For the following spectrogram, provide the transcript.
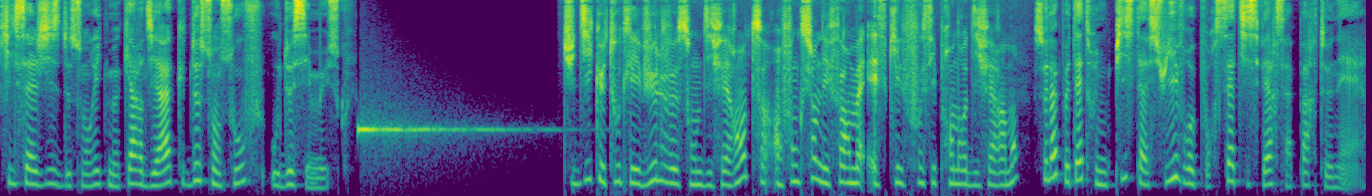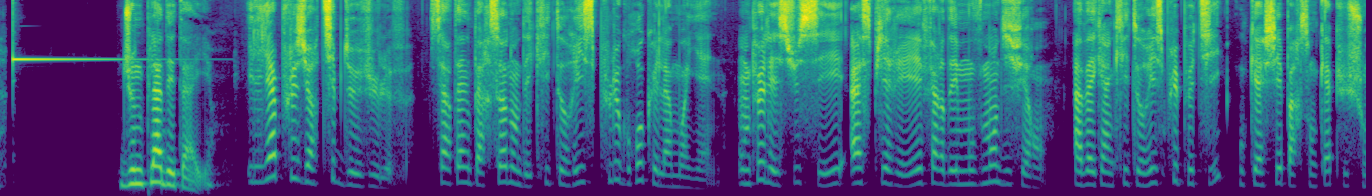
Qu'il s'agisse de son rythme cardiaque, de son souffle ou de ses muscles. Tu dis que toutes les vulves sont différentes. En fonction des formes, est-ce qu'il faut s'y prendre différemment? Cela peut être une piste à suivre pour satisfaire sa partenaire. Junpla détaille. Il y a plusieurs types de vulves. Certaines personnes ont des clitoris plus gros que la moyenne. On peut les sucer, aspirer, faire des mouvements différents. Avec un clitoris plus petit ou caché par son capuchon,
